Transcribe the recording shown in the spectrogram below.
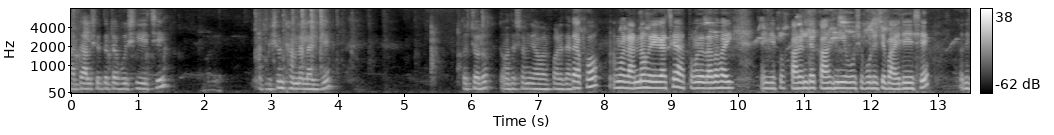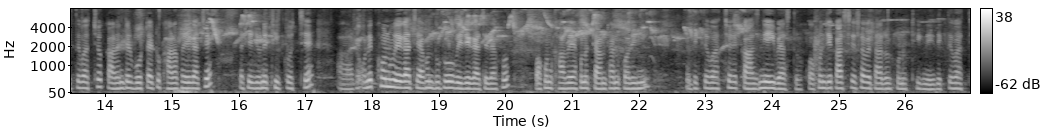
আর ডাল সেদ্ধটা বসিয়েছি। আর ভীষণ ঠান্ডা লাগছে। তো চলো, তোমাদের সঙ্গে আবার পরে দেখো। দেখো, আমার রান্না হয়ে গেছে। আর তোমাদের দাদাভাই এই দেখো কারেন্টের কাজ নিয়ে বসে পড়েছে বাইরে এসে। তো দেখতে পাচ্ছ কারেন্টের বোর্ডটা একটু খারাপ হয়ে গেছে। তা সেই জন্য ঠিক করছে। আর অনেকক্ষণ হয়ে গেছে, এখন দুটো বেজে গেছে, দেখো। কখন খাবে এখনও চান টান করেনি। দেখতে পাচ্ছ কাজ নিয়েই ব্যস্ত। কখন যে কাজ শেষ হবে তারও কোনো ঠিক নেই, দেখতে পাচ্ছ?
